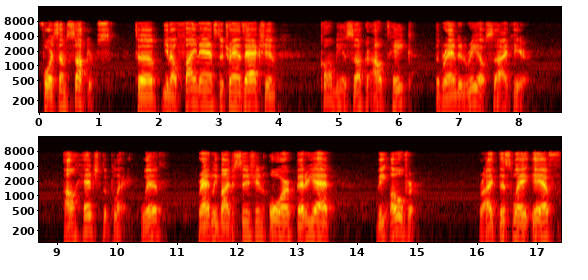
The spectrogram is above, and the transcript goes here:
for some suckers to, you know, finance the transaction, call me a sucker. I'll take the Brandon Rios side here. I'll hedge the play with Bradley by decision or, better yet, the over. Right? This way, if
